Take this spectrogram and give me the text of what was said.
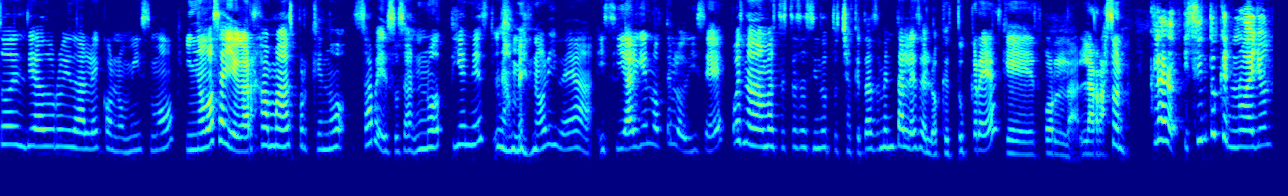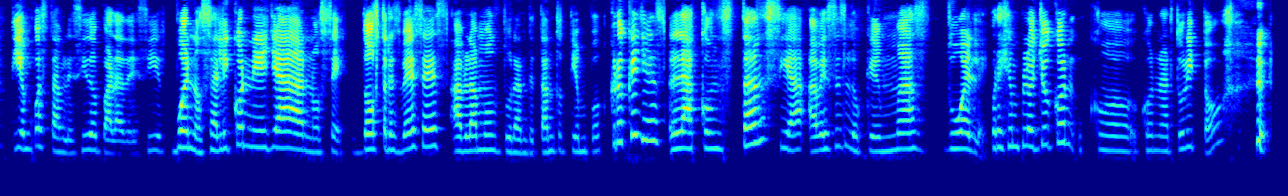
todo el día duro y dale con lo mismo, y no vas a llegar jamás porque no sabes, o sea, no tienes la menor idea. Y si alguien no te lo dice, pues nada más te estás haciendo tus chaquetas mentales de lo que tú crees que es por la, la razón. Claro, y siento que no hay un tiempo establecido para decir, bueno, salí con ella, no sé, dos, tres veces, hablamos durante tanto tiempo. Creo que ya es la constancia a veces lo que más duele. Por ejemplo, yo con, con, con Arturito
